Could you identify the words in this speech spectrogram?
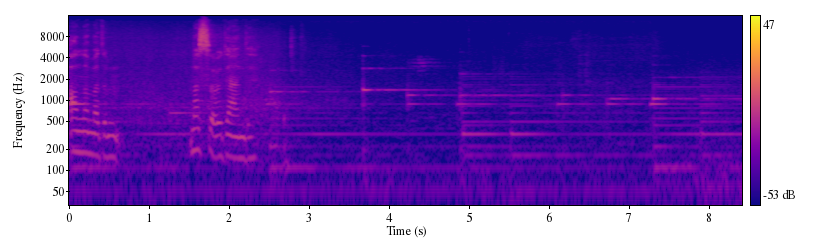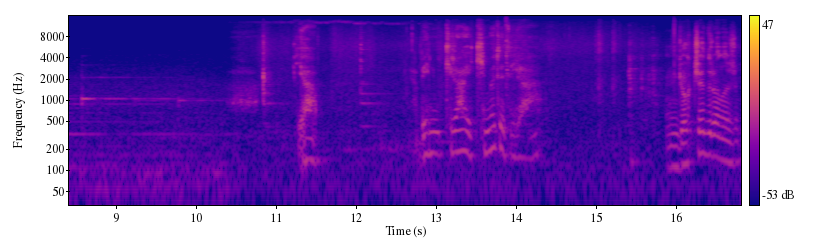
anlamadım. Nasıl ödendi? Ya, ya benim kirayı kim ödedi ya? Gökçe'dir anacığım.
